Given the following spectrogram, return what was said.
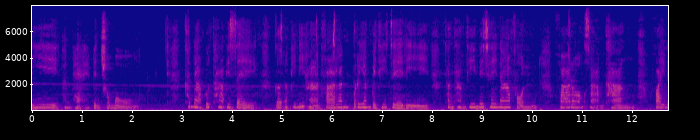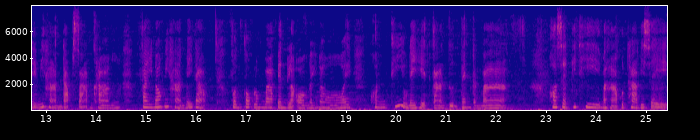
นี่ท่านแผ่ให้เป็นชั่วโมง ขณะพุทธาพิเศษเกิดอภินิหารฟ้าลั่นเปรี้ยงไปที่เจดี ทั้งๆทที่ไม่ใช่หน้าฝน ฟ้าร้องสามครั้ง ไฟในวิหารดับสามครั้ง ไฟนอกวิหารไม่ดับ ฝนตกลงมาเป็นละอองน้อยๆ คนที่อยู่ในเหตุการณ์ตื่นเต้นกันมาก พอเสร็จพิธีมหาพุทธาพิเศษ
